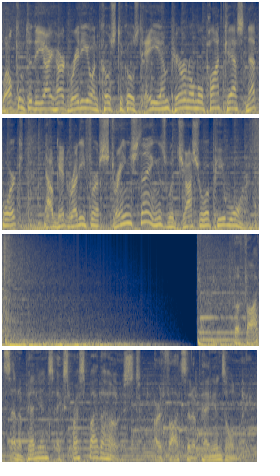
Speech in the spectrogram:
Welcome to the iHeartRadio and Coast to Coast AM Paranormal Podcast Network. Now get ready for Strange Things with Joshua P. Warren. The thoughts and opinions expressed by the host are thoughts and opinions only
